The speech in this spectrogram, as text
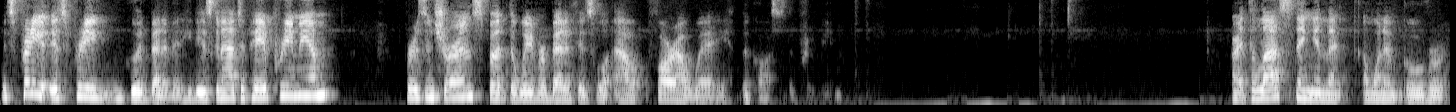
It's pretty it's pretty good benefit. He is going to have to pay a premium for his insurance, but the waiver benefits will out far outweigh the cost of the premium. All right, the last thing in that I want to go over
